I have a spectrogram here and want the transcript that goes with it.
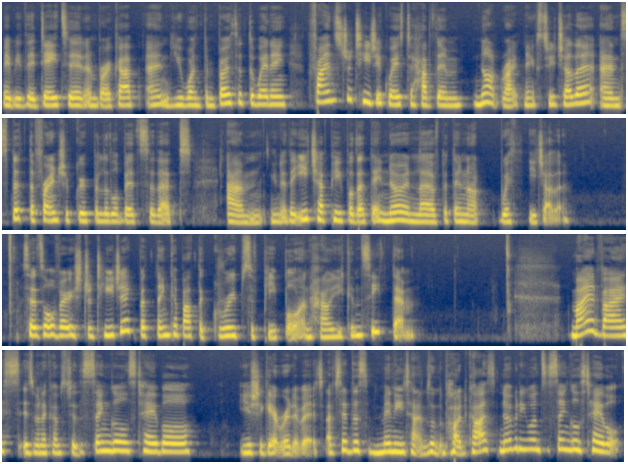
maybe they dated and broke up, and you want them both at the wedding, find strategic ways to have them not right next to each other and split the friendship group a little bit so that um, you know they each have people that they know and love, but they're not with each other. So, it's all very strategic, but think about the groups of people and how you can seat them. My advice is when it comes to the singles table, you should get rid of it. I've said this many times on the podcast. Nobody wants a singles table.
